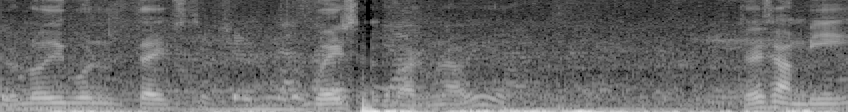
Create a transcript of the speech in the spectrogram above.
yo lo digo en un texto, puede salvar una vida. Entonces a mí,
